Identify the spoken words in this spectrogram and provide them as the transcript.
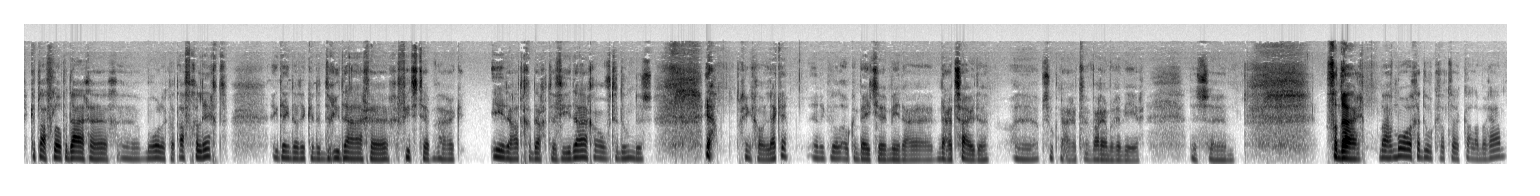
Ik heb de afgelopen dagen uh, behoorlijk wat afgelegd. Ik denk dat ik in de drie dagen gefietst heb waar ik eerder had gedacht de vier dagen over te doen. Dus ja, het ging gewoon lekker. En ik wil ook een beetje meer naar, naar het zuiden. Uh, op zoek naar het warmere weer. Dus uh, vandaar. Maar morgen doe ik wat kalmer aan.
